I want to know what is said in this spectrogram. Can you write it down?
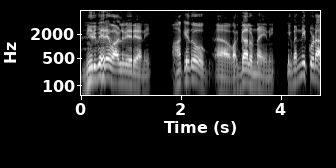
మీరు వేరే వాళ్ళు వేరే అని మాకేదో వర్గాలు ఉన్నాయని ఇవన్నీ కూడా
